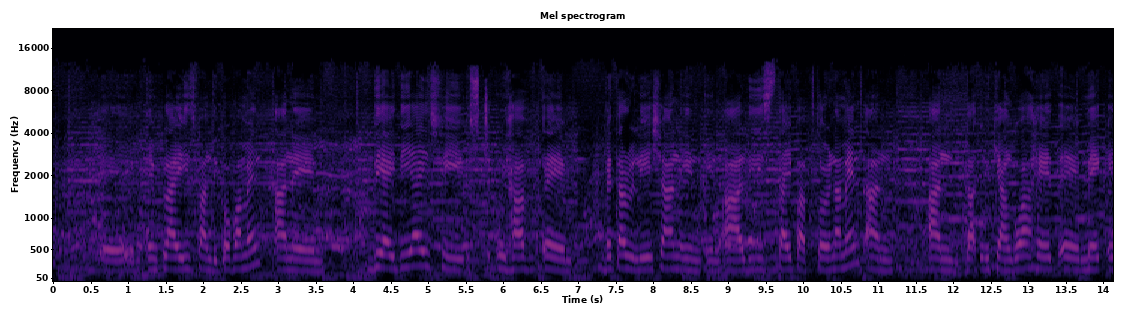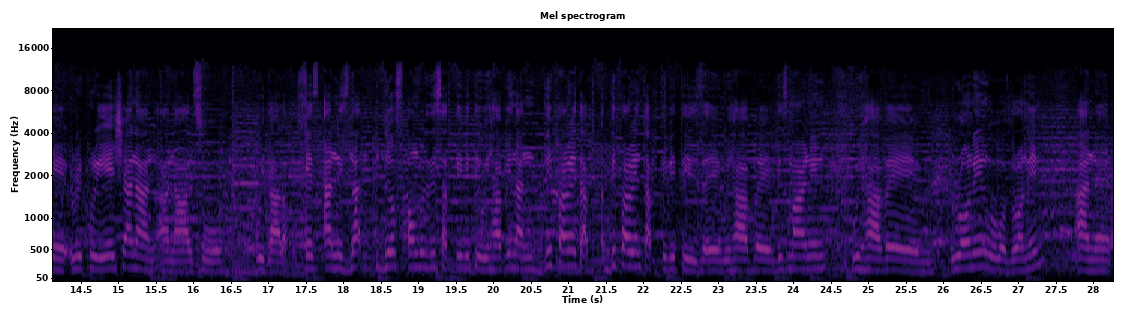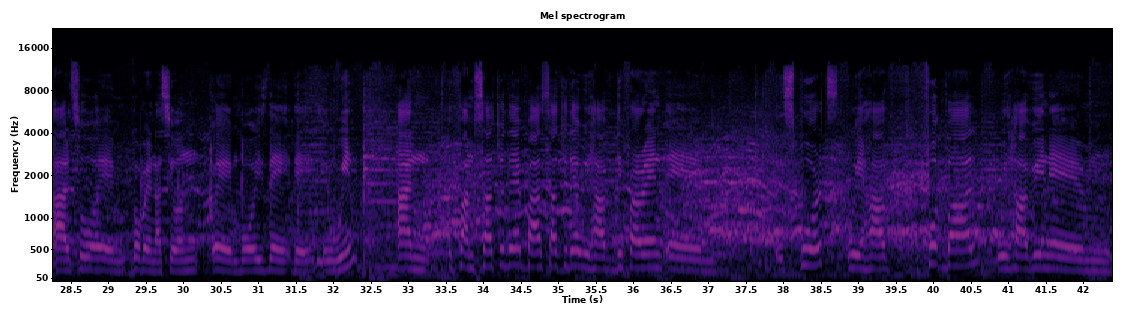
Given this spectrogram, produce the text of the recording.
uh, employees from the government, and um, the idea is we, we have um, better relation in, in all these type of tournament and and that we can go ahead uh, make a recreation and, and also with all of us. And it's not just only this activity, we have in and different different activities. Uh, we have uh, this morning we have um, running, we was running, and uh, also um, Gobernación um, boys they, they, they win. And from Saturday, past Saturday, we have different um, sports. We have football, we having um,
